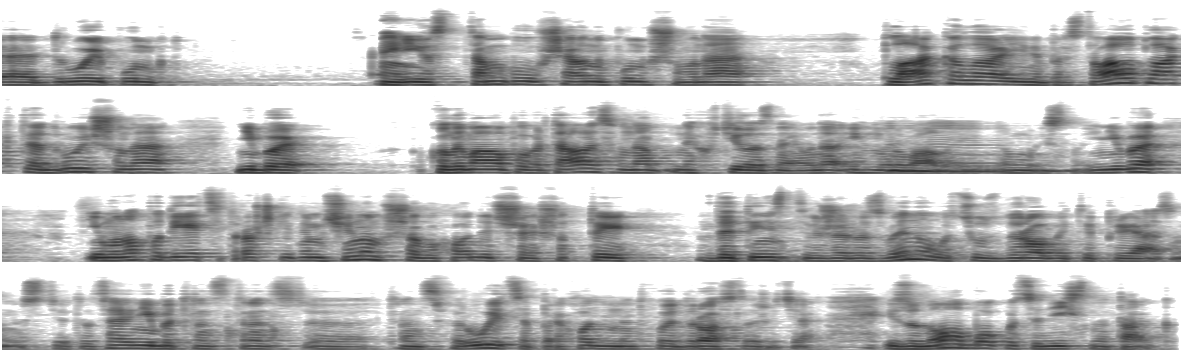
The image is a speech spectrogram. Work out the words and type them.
е, другий пункт. І там був ще один пункт, що вона плакала і не переставала плакати, а другий, що вона ніби. Коли мама поверталася, вона не хотіла з нею, вона ігнорувала її навмисно. І ніби і воно подається трошки тим чином, що виходить, що якщо ти в дитинстві вже розвинув цю здоровий тип прив'язаності, то це ніби транс, транс, е, трансферується, переходить на твоє доросле життя. І з одного боку, це дійсно так.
